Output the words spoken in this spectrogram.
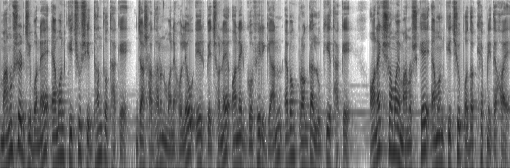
মানুষের জীবনে এমন কিছু সিদ্ধান্ত থাকে, যা সাধারণ মনে হলেও এর পেছনে অনেক গভীর জ্ঞান এবং প্রজ্ঞা লুকিয়ে থাকে। অনেক সময় মানুষকে এমন কিছু পদক্ষেপ নিতে হয়,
